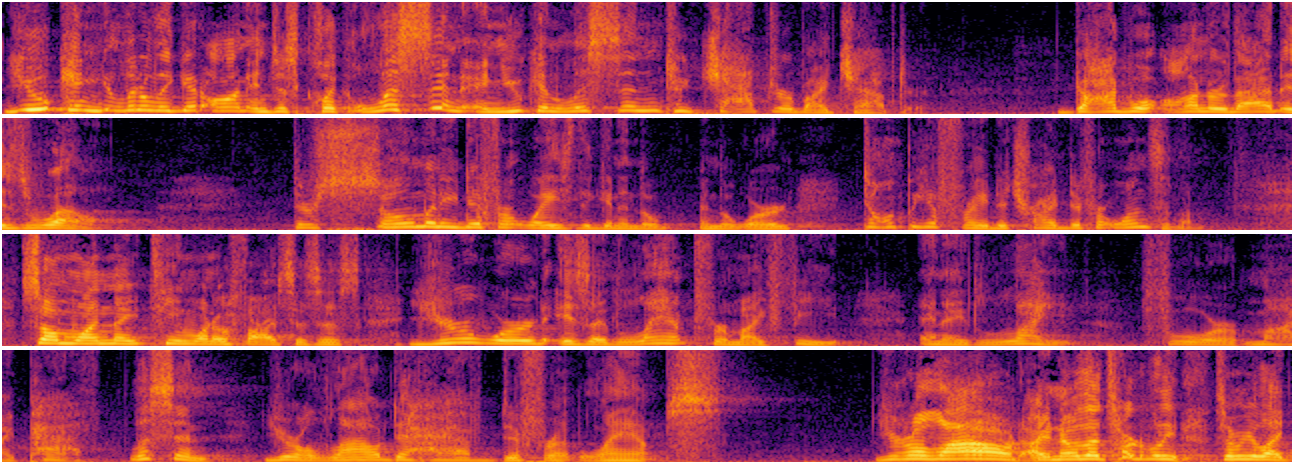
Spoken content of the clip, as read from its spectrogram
You can literally get on and just click listen, and you can listen to chapter by chapter. God will honor that as well. There's so many different ways to get in the, in the Word. Don't be afraid to try different ones of them. Psalm 119, 105 says this Your word is a lamp for my feet and a light for my path. Listen, you're allowed to have different lamps. You're allowed. I know that's hard to believe. Some of you are like,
